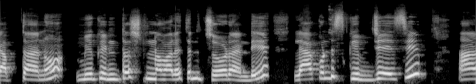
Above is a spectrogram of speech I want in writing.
చెప్తాను. మీకు ఇంట్రెస్ట్ ఉన్న వాళ్ళైతే చూడండి. లేకుంటే స్కిప్ చేసి ఆ,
